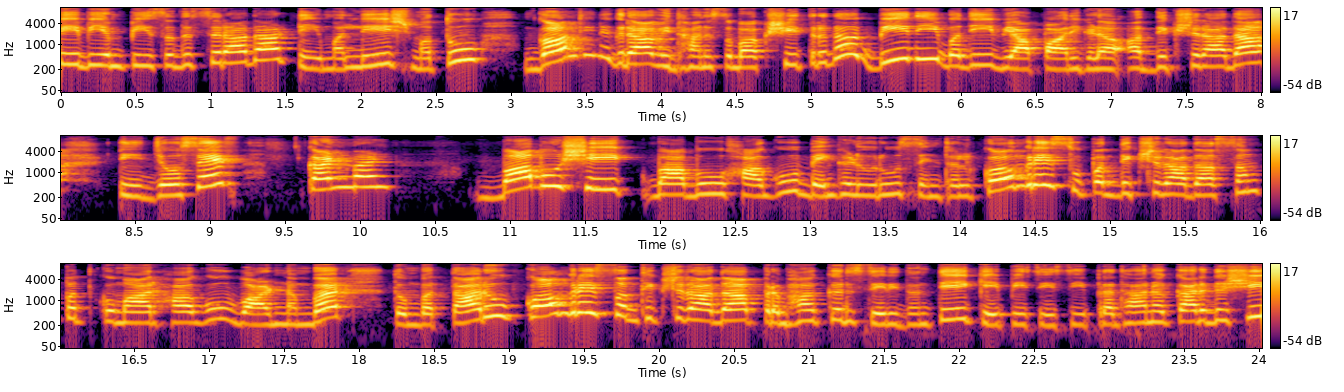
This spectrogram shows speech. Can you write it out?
ಬಿಬಿಎಂಪಿ ಸದಸ್ಯರಾದ ಟಿ ಮಲ್ಲೇಶ್ ಮತ್ತು ಗಾಂಧಿನಗರ ವಿಧಾನಸಭಾ ಕ್ಷೇತ್ರದ ಬೀದಿ ಬದಿ ವ್ಯಾಪಾರಿಗಳ ಅಧ್ಯಕ್ಷರಾದ ಟಿ ಜೋಸೆಫ್, ಕಣ್ಮಣ್ ಬಾಬು ಶೇಖ್ ಬಾಬು ಹಾಗೂ ಬೆಂಗಳೂರು ಸೆಂಟ್ರಲ್ ಕಾಂಗ್ರೆಸ್ ಉಪಾಧ್ಯಕ್ಷರಾದ ಸಂಪತ್ ಕುಮಾರ್ ಹಾಗೂ ವಾರ್ಡ್ ನಂಬರ್ ತೊಂಬತ್ತಾರು ಕಾಂಗ್ರೆಸ್ ಅಧ್ಯಕ್ಷರಾದ ಪ್ರಭಾಕರ್ ಸೇರಿದಂತೆ ಕೆಪಿಸಿಸಿ ಪ್ರಧಾನ ಕಾರ್ಯದರ್ಶಿ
